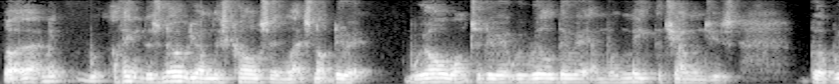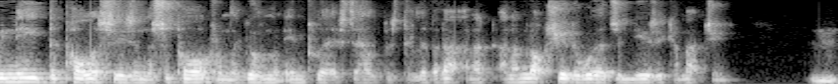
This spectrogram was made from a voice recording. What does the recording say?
Look, I mean, I think there's nobody on this call saying let's not do it. We all want to do it. We will do it, and we'll meet the challenges. But we need the policies and the support from the government in place to help us deliver that. And, I, am not sure the words and music are matching. Mm.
